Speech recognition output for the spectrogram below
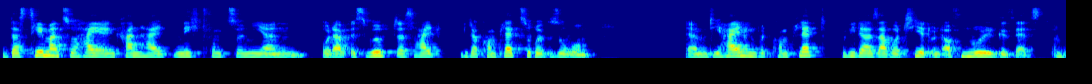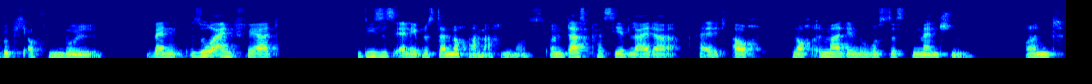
das Thema zu heilen kann halt nicht funktionieren oder es wirft das halt wieder komplett zurück, so rum. Ähm, die Heilung wird komplett wieder sabotiert und auf Null gesetzt und wirklich auf Null. Wenn so ein Pferd dieses Erlebnis dann nochmal machen muss. Und das passiert leider halt auch noch immer den bewusstesten Menschen. Und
